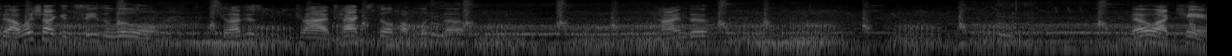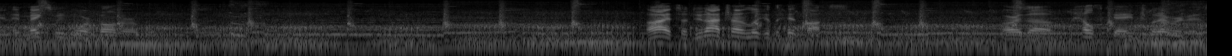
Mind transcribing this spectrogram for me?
See, I wish I could see the little... Can I just... Can I attack still if I'm looking up? Kinda. No, I can't. It makes me more vulnerable. Alright, so do not try to look at the hitbox. Or the health gauge, whatever it is.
